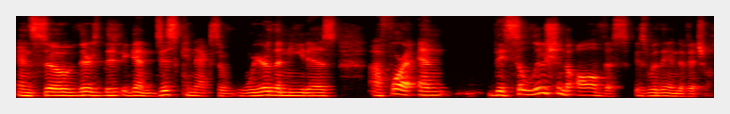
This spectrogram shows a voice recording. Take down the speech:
And so there's, there's again disconnects of where the need is uh, for it, and the solution to all of this is with the individual,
